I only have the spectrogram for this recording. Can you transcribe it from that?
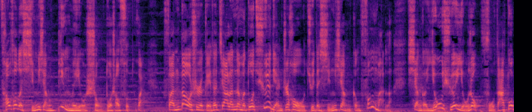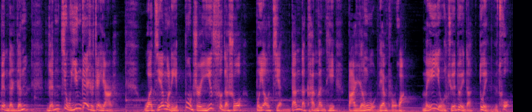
曹操的形象并没有受多少损坏。”反倒是给他加了那么多缺点之后，觉得形象更丰满了，像个有血有肉、复杂多变的人。人就应该是这样的。我节目里不止一次的说，不要简单的看问题，把人物脸谱化，没有绝对的对与错。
